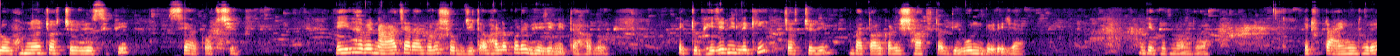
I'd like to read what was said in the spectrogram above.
লোভনীয় চচ্চড়ি রেসিপি শেয়ার করছি। এইভাবে নাড়াচাড়া করে সবজিটা ভালো করে ভেজে নিতে হবে। একটু ভেজে নিলে কি চচ্চড়ি বা তরকারির স্বাদটা দ্বিগুণ বেড়ে যায়। দেখুন বন্ধুরা একটু টাইম ধরে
